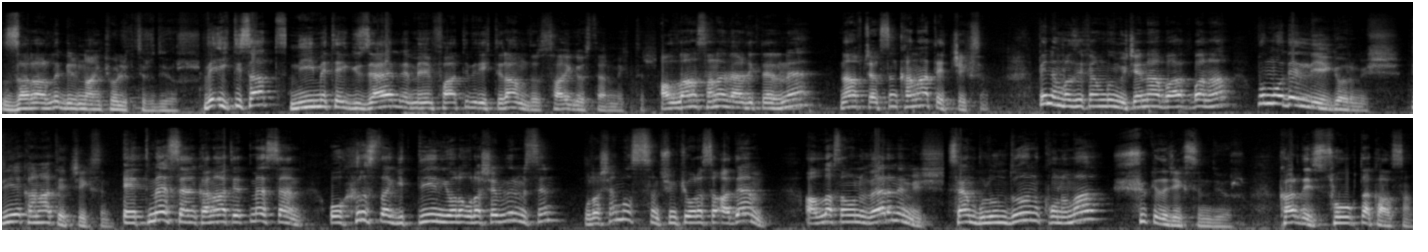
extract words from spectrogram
zararlı bir nankörlüktür diyor. Ve iktisat nimete güzel ve menfaatli bir ihtiramdır, saygı göstermektir. Allah'ın sana verdiklerine ne yapacaksın? Kanaat edeceksin. Benim vazifem buymuş. Cenab-ı Hak bana bu modelliği görmüş diye kanaat edeceksin. Etmezsen, kanaat etmezsen o hırsla gittiğin yola ulaşabilir misin? Ulaşamazsın. Çünkü orası adem. Allah sana onu vermemiş. Sen bulunduğun konuma şükredeceksin diyor. Kardeş soğukta kalsan,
